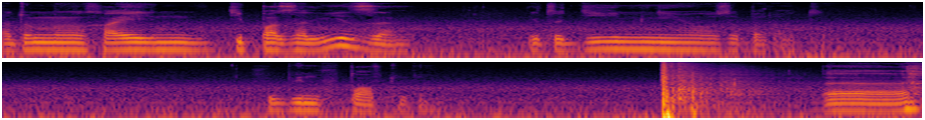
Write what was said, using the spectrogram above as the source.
Я думаю, хай н- типа залізе, і тоді мені його забирати. Щоб він впав туди. Е...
